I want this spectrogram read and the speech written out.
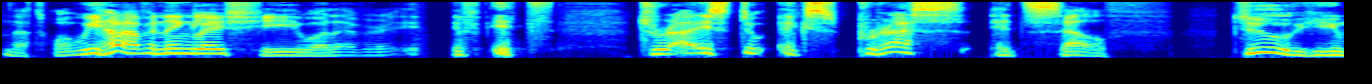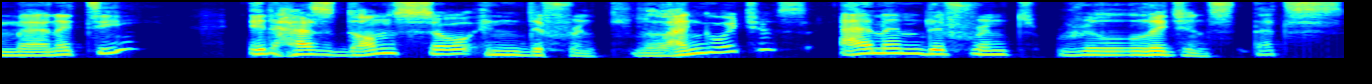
that's what we have in English, he, whatever, if it tries to express itself to humanity, it has done so in different languages and in different religions. That's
